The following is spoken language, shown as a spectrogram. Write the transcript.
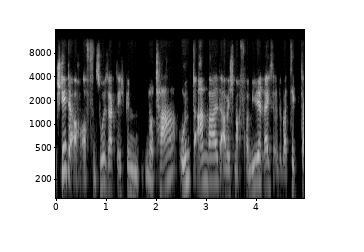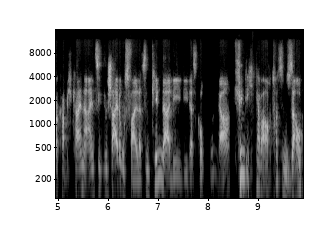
steht er auch offen zu, sagte, ich bin Notar und Anwalt, aber ich mache Familienrecht und über TikTok habe ich keinen einzigen Scheidungsfall. Das sind Kinder, die, die das gucken, ja. Finde ich aber auch trotzdem sau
